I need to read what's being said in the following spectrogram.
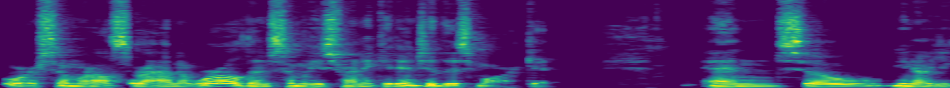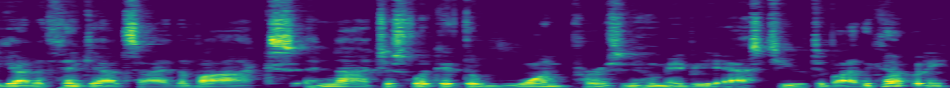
or somewhere else around the world and somebody's trying to get into this market. And so, you know, you got to think outside the box and not just look at the one person who maybe asked you to buy the company.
